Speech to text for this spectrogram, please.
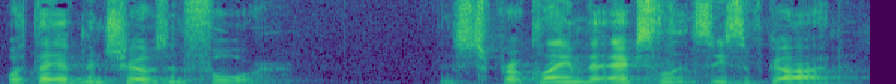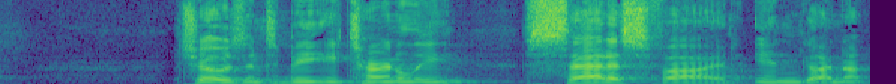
what they have been chosen for. is to proclaim the excellencies of God, chosen to be eternally satisfied in God. Now,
